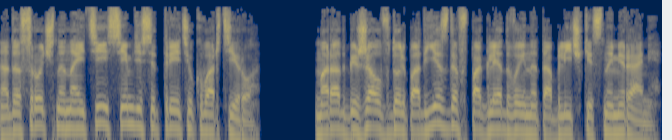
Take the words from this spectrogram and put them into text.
надо срочно найти 73-ю квартиру. Марат бежал вдоль подъездов, поглядывая на таблички с номерами.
